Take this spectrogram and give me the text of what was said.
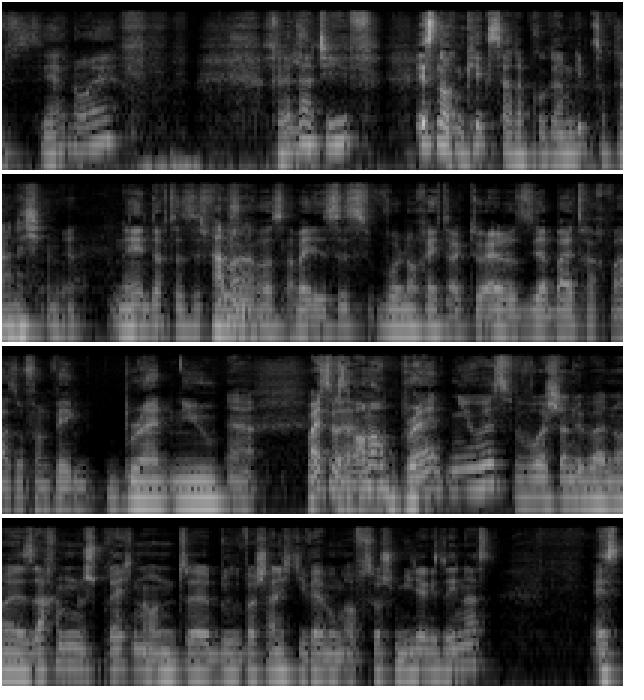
sehr neu. Relativ. Ist noch ein Kickstarter-Programm, gibt's doch gar nicht. Ja. Nee, doch, das ist schon raus. Aber es ist wohl noch recht aktuell. Also dieser Beitrag war so von wegen brand new. Ja. Weißt du, was Ähm. auch noch brand new ist, wo wir schon über neue Sachen sprechen und äh, du wahrscheinlich die Werbung auf Social Media gesehen hast? Es,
